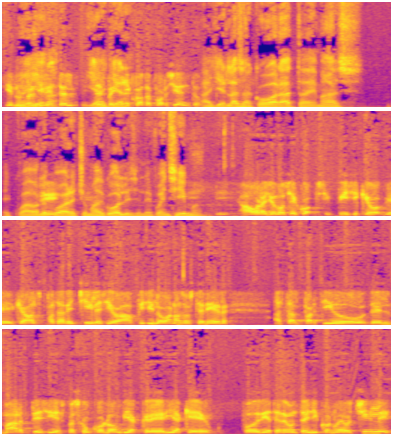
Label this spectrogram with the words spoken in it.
tiene un No, rendimiento del, del ayer- 24%. Ayer la sacó barata, además. Ecuador Sí. le puede haber hecho más goles, se le fue encima. Ahora, yo no sé si Pizzi qué, eh, qué va a pasar en Chile, si va, a Pizzi lo van a sostener hasta el partido del martes y después con Colombia. Creería que podría tener un técnico nuevo Chile,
